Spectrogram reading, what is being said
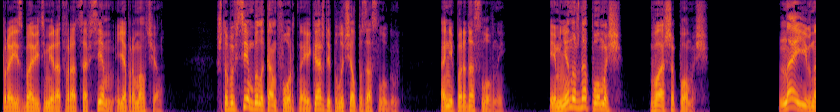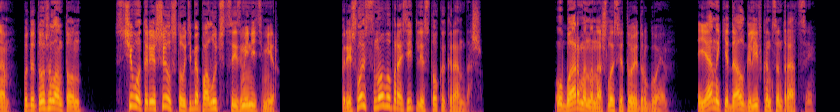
Про избавить мир от врат совсем я промолчал чтобы всем было комфортно и каждый получал по заслугам, а не по родословной. И мне нужна помощь, ваша помощь. Наивно, подытожил Антон. С чего ты решил, что у тебя получится изменить мир? Пришлось снова просить листок и карандаш. У бармена нашлось и то, и другое. Я накидал глиф концентрации.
